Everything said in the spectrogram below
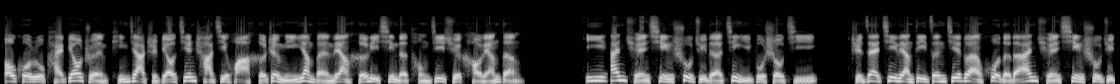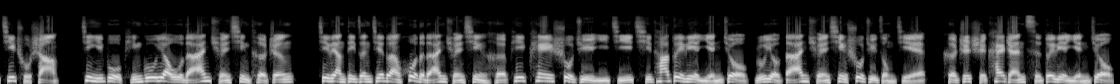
包括入排标准、评价指标、监察计划和证明样本量合理性的统计学考量等。一、安全性数据的进一步收集，指在剂量递增阶段获得的安全性数据基础上，进一步评估药物的安全性特征。剂量递增阶段获得的安全性和 PK 数据以及其他队列研究，如有的安全性数据总结，可支持开展此队列研究。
